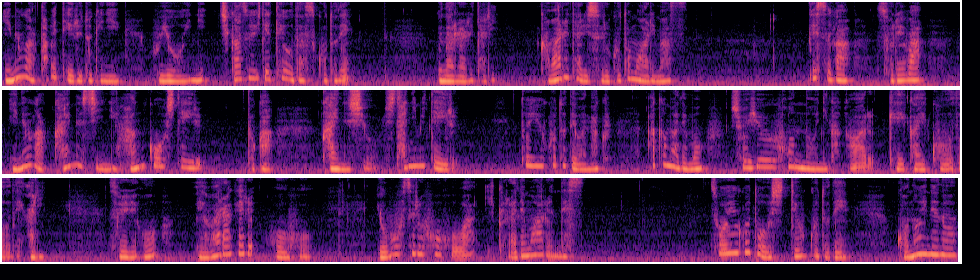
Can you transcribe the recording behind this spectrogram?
犬が食べている時に不用意に近づいて手を出すことでうなられたり噛まれたりすることもあります。ですがそれは犬が飼い主に反抗しているとか飼い主を下に見ているということではなくあくまでも所有本能に関わる警戒行動でありそれを和らげる方法。予防する方法はいくらでもあるんです。そういうことを知っておくことでこの犬の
